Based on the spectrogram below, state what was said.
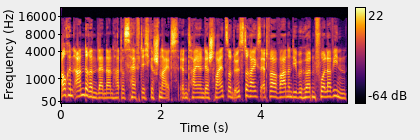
Auch in anderen Ländern hat es heftig geschneit. In Teilen der Schweiz und Österreichs etwa warnen die Behörden vor Lawinen.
